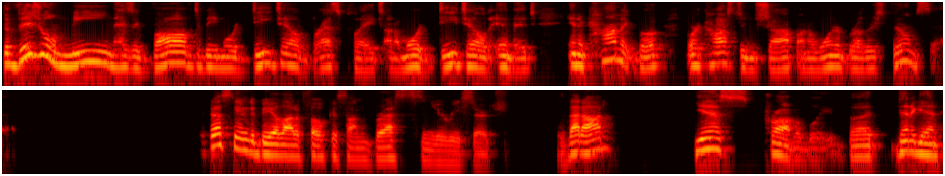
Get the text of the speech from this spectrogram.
The visual meme has evolved to be more detailed breastplates on a more detailed image in a comic book or a costume shop on a Warner Brothers film set. There does seem to be a lot of focus on breasts in your research. Is that odd? Yes, probably. But then again,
